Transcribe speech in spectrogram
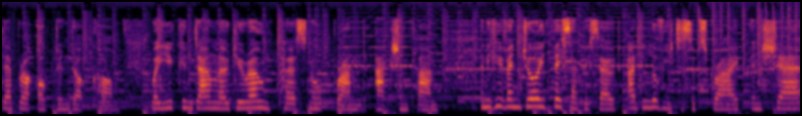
deborahogden.com, where you can download your own personal brand action plan and if you've enjoyed this episode, I'd love you to subscribe and share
